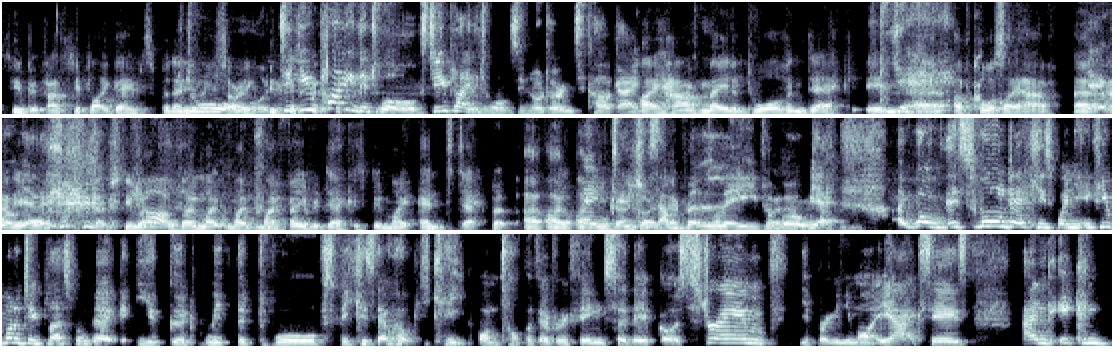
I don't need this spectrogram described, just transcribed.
Stupid fantasy flight games. But anyway, sorry. Dwarf. Did you play the dwarves? Do you play the dwarves in Lord of the Rings card game? I have made a dwarven deck in. Yeah. Uh, of course, I have. Uh, Yeah, well, yeah. exceptionally well. Although my, my, my favorite deck has been my Ent deck, but I, I, I will go is a different time. unbelievable, yeah. Uh, Well, the swarm deck is when you, if you want to do play swarm deck, you're good with the dwarves because they'll help you keep on top of everything. So they've got strength. You're bringing your mighty axes, and it can.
